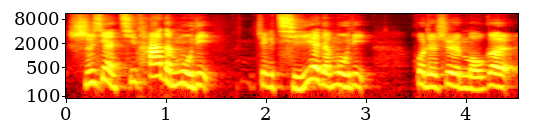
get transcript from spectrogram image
实现其他的目的，这个企业的目的。或者是某个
